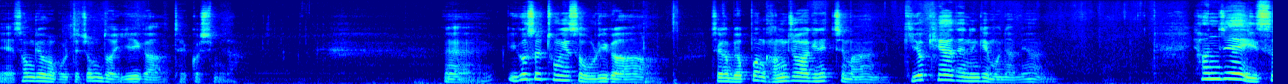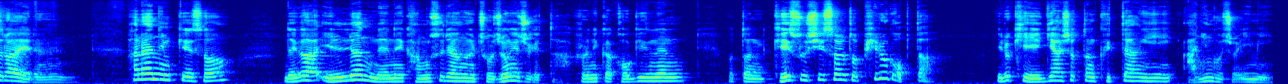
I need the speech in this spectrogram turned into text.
예, 성경을 볼 때 좀 더 이해가 될 것입니다. 예, 이것을 통해서 우리가 제가 몇 번 강조하긴 했지만 기억해야 되는 게 뭐냐면 현재 이스라엘은 하나님께서 내가 1년 내내 강수량을 조정해 주겠다. 그러니까 거기는 어떤 개수 시설도 필요가 없다. 이렇게 얘기하셨던 그 땅이 아닌 거죠, 이미.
